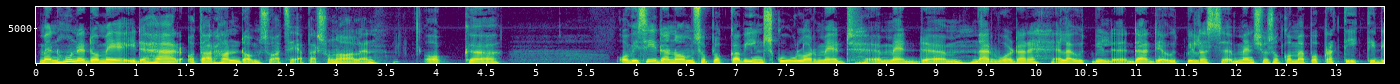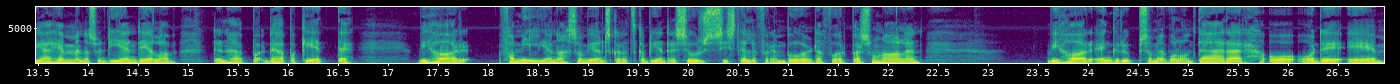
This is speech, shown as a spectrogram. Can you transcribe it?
Men hon är då med i det här och tar hand om så att säga personalen. Och eh, och vid sidan om så plockar vi in skolor med, med eh, närvårdare eller utbild, där det utbildas människor som kommer på praktik till de här hemmen. Alltså de är en del av den här, det här paketet. Vi har familjerna som vi önskar att ska bli en resurs istället för en börda för personalen. Vi har en grupp som är volontärer och, och det är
